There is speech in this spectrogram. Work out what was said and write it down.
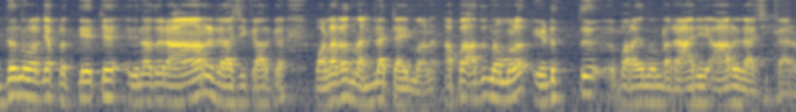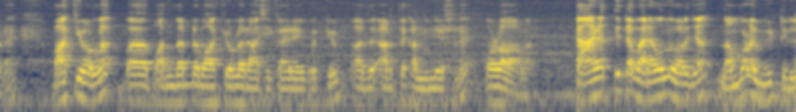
ഇതെന്ന് പറഞ്ഞാൽ പ്രത്യേകിച്ച് ഇതിനകത്ത് ഒരു ആറ് രാശിക്കാർക്ക് വളരെ നല്ല ടൈമാണ്. അപ്പോൾ അത് നമ്മൾ എടുത്ത് പറയുന്നുണ്ട് ഒരു ആറ് രാശിക്കാരുടെ. ബാക്കിയുള്ള പന്ത്രണ്ട് ബാക്കിയുള്ള രാശിക്കാരെ പറ്റിയും അത് അടുത്ത കണ്ടിന്യൂഷന് ഉള്ളതാണ്. വ്യാഴത്തിന്റെ വരവെന്ന് പറഞ്ഞാൽ നമ്മുടെ വീട്ടിൽ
